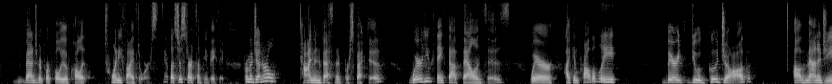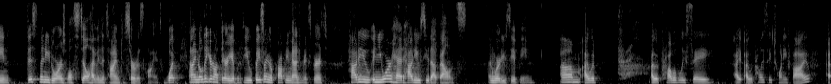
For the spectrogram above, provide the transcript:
management portfolio of, call it 25 doors. Yep. Let's just start something basic. From a general time investment perspective, where do you think that balance is where I can probably very do a good job of managing this many doors while still having the time to service clients? What and i know that you're not there yet but if you based on your property management experience how do you in your head how do you see that balance and where do you see it being? Um, I would, I would probably say, I, I would probably say 25, I-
